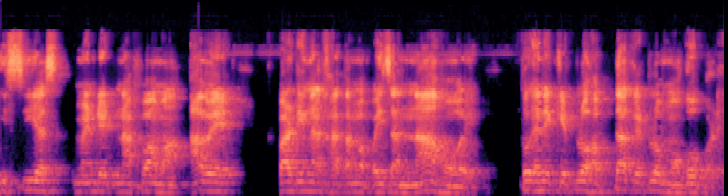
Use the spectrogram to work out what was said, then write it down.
ઈસીએસ મેન્ડેટ નાખવામાં આવે, પાર્ટીના ખાતામાં પૈસા ના હોય, તો એને કેટલો હપ્તા, કેટલો મોંઘો પડે.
